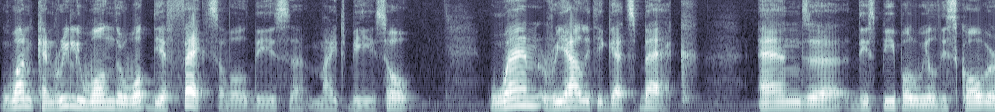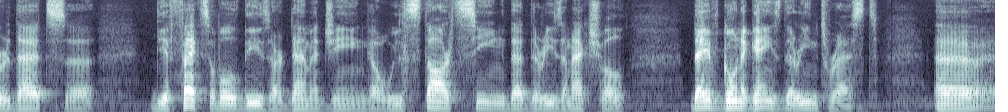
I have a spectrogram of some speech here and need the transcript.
one can really wonder what the effects of all this uh, might be. So when reality gets back, and these people will discover that the effects of all these are damaging, or we'll start seeing that there is an actual, they've gone against their interest, uh,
